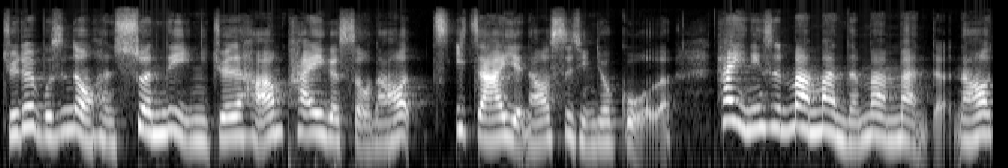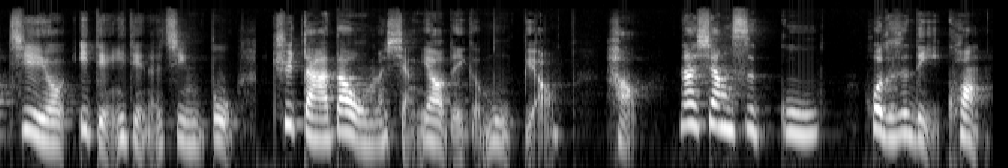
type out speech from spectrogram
绝对不是那种很顺利。你觉得好像拍一个手，然后一眨眼，然后事情就过了。它一定是慢慢的、慢慢的，然后借由一点一点的进步，去达到我们想要的一个目标。好，那像是孤或者是锂矿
